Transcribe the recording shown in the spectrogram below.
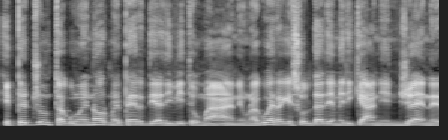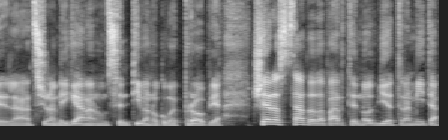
e per giunta con un'enorme perdita di vite umane, una guerra che i soldati americani e in genere la nazione americana non sentivano come propria. C'era stata da parte nord vietnamita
